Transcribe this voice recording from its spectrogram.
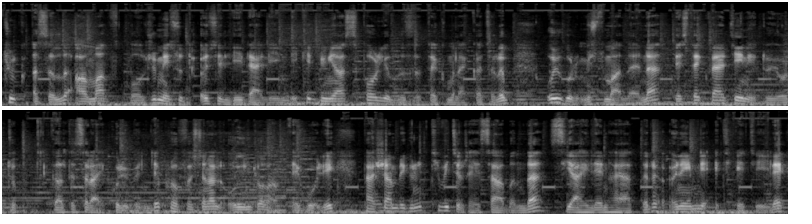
Türk asıllı Alman futbolcu Mesut Özil liderliğindeki Dünya Spor Yıldızı takımına katılıp Uygur Müslümanlarına destek verdiğini duyurdu. Galatasaray kulübünde profesyonel oyuncu olan Fegoli, Perşembe günü Twitter hesabında siyahilerin hayatları önemli etiketiyle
